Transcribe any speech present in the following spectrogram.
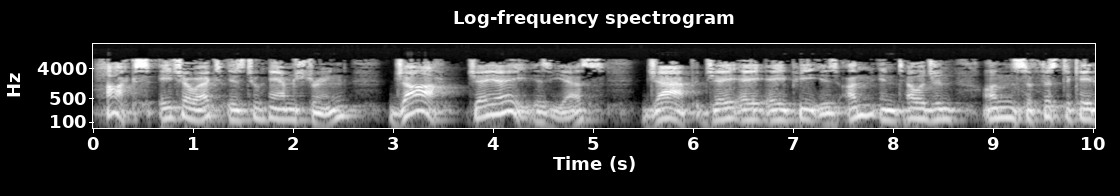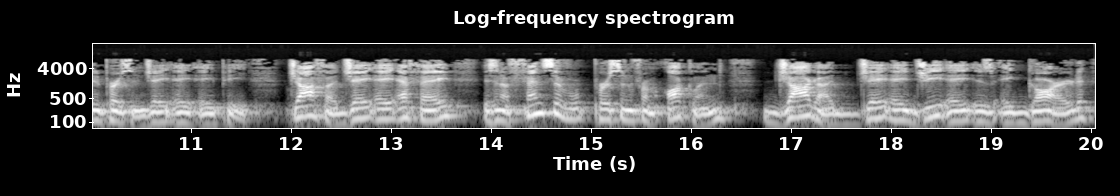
Hox, H-O-X is to hamstring. Ja, J-A is yes. Jap, J-A-A-P is unintelligent, unsophisticated person, J-A-A-P. Jafa, J-A-F-A, is an offensive person from Auckland. Jaga, J-A-G-A, is a guard.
